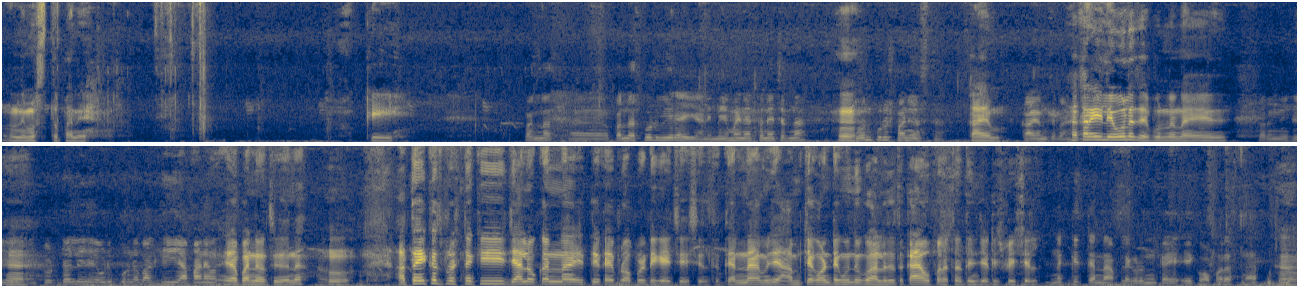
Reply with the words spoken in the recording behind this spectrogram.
आणि मस्त पाणी आहे. ओके पन्नास अं, पन्नास फूट विहीर आहे आणि मे महिन्यात पण याच्यात ना हं, दोन पुरुष पाणी असतं. कायम. कायमचं हा पाणी कारण ही लेवलच आहे पूर्ण नाही कारण ही टोटल एवढी पूर्ण बाग ही या पाण्यावर या पाण्यावरती आहे ना. आता एकच प्रश्न की ज्या लोकांना इथे काही प्रॉपर्टी घ्यायची असेल तर त्यांना म्हणजे आमच्या कॉन्टॅक्टमधून आलं तर काय ऑफर असणार त्यांच्यासाठी स्पेशल नक्कीच त्यांना आपल्याकडून काही एक ऑफर असणार. हां.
